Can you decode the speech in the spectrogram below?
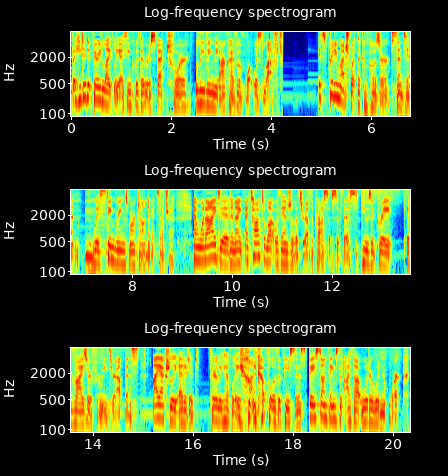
but he did it very lightly, I think, with a respect for leaving the archive of what was left. It's pretty much what the composer sent in mm. with fingerings marked on there, etc. And what I did, and I, I talked a lot with Angelo throughout the process of this, he was a great advisor for me throughout this. I actually edited fairly heavily on a couple of the pieces based on things that I thought would or wouldn't work.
